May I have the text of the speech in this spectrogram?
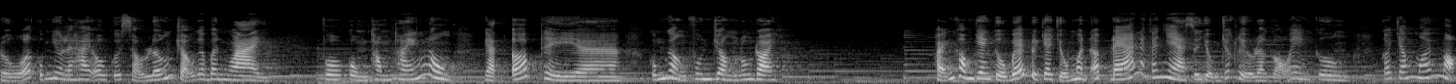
rửa cũng như là hai ô cửa sổ lớn trổ ra bên ngoài. Vô cùng thông thoáng luôn. Gạch ốp thì à, cũng gần phun trần luôn rồi. Khoảng không gian tủ bếp được gia chủ mình ốp đá nè cả nhà sử dụng chất liệu là gỗ an cường, có chấm mối mọt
